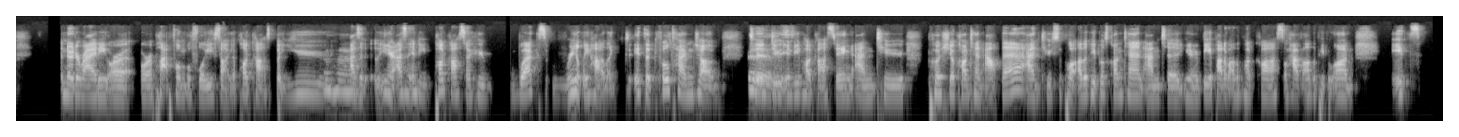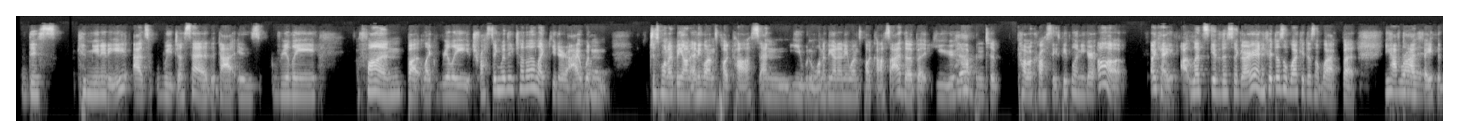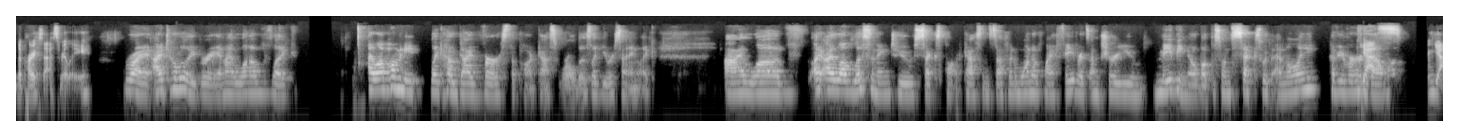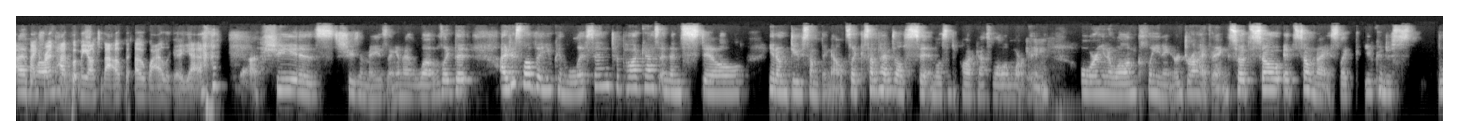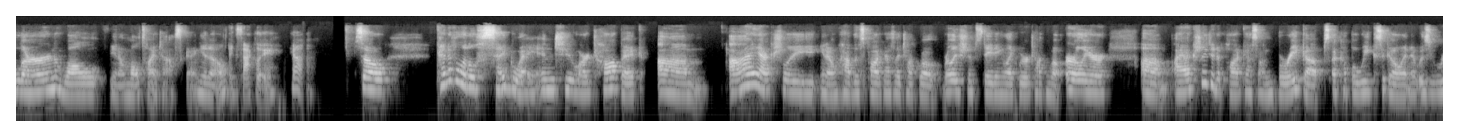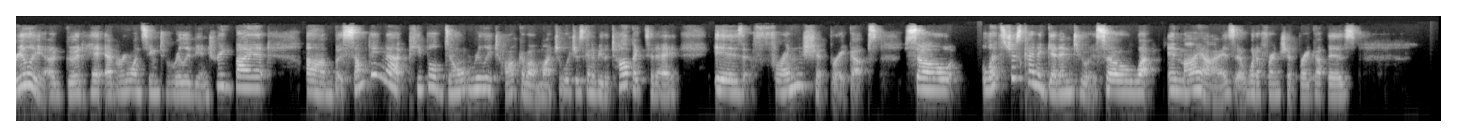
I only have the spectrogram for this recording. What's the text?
notoriety or a, or a platform before you start your podcast but you Mhm. as a you know as an indie podcaster who works really hard like it's a full-time job It to do indie podcasting and to push your content out there and to support other people's content and to you know be a part of other podcasts or have other people on it's this community as we just said that is really fun but like really trusting with each other. Like you know i wouldn't just want to be on anyone's podcast and you wouldn't want to be on anyone's podcast either but you Yeah. happen to come across these people and you go oh okay uh, let's give this a go. And if it doesn't work it doesn't work but you have to have faith in the process really. Right i totally agree and i love like i love how many like how diverse the podcast world is like you were saying like I love I, I love listening to sex podcasts and stuff. And one of my favorites, I'm sure you maybe know about this one, Sex with Emily. Have you ever heard of that one? yes yeah I my friend had put me onto that a, a while ago yeah Yeah, she is she's amazing. And I love like that. I just love that you can listen to podcasts and then still, you know, do something else. Like sometimes I'll sit and listen to podcasts while I'm working mm. or, you know, while I'm cleaning or driving. So it's so it's so nice. Like you can just learn while, you know, multitasking, you know. exactly yeah So, kind of a little segue into our topic. Um, I actually, you know, have this podcast. I talk about relationships, dating, like we were talking about earlier. Um, I actually did a podcast on breakups a couple weeks ago, and it was really a good hit. Everyone seemed to really be intrigued by it. Um, but something that people don't really talk about much, which is going to be the topic today, is friendship breakups. So let's just kind of get into it. So, what in my eyes, what a friendship breakup is,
